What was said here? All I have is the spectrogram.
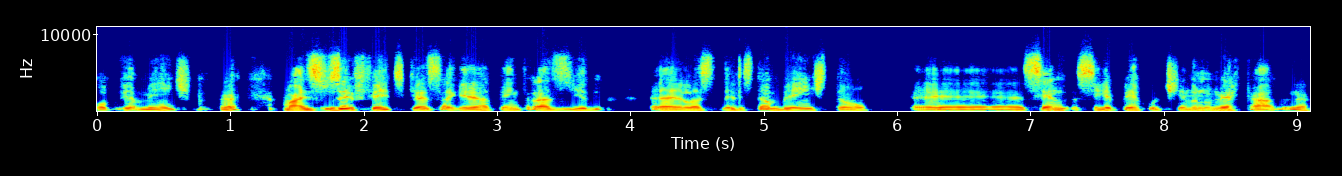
obviamente, né? mas os efeitos que essa guerra tem trazido, elas, eles também estão é, sendo, se repercutindo no mercado, né?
